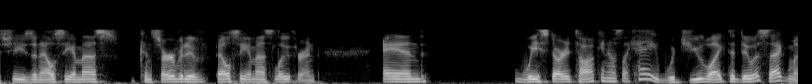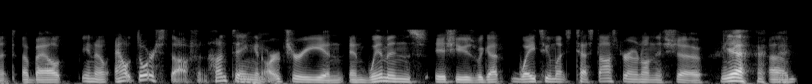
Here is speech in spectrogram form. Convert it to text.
she's an LCMS conservative LCMS Lutheran, and we started talking. I was like, "Hey, would you like to do a segment about you know outdoor stuff and hunting and archery and and women's issues? We got way too much testosterone on this show." Yeah. um,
